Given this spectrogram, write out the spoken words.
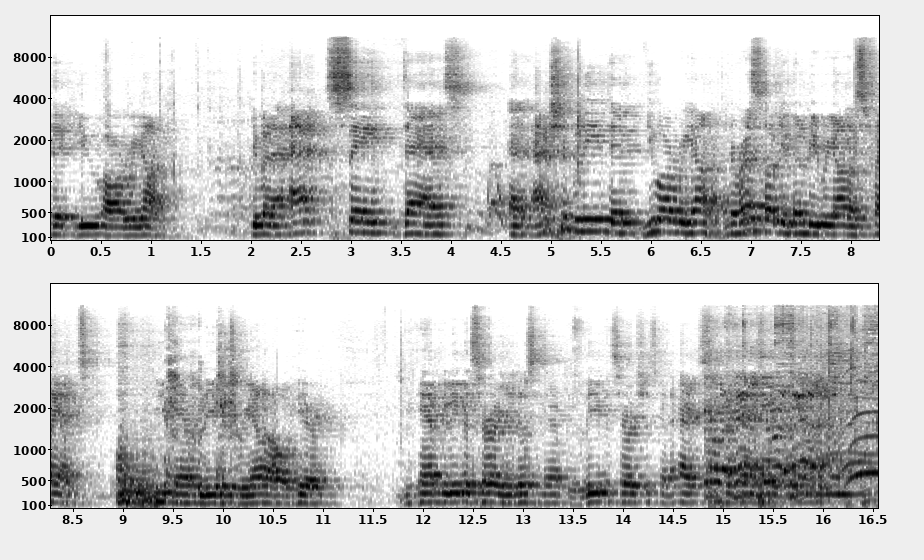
That you are Rihanna. You're going to act, sing, dance, and actually believe that you are Rihanna. And the rest of you are going to be Rihanna's fans. You can't believe it's Rihanna out here. You can't believe it's her. You just can't believe it's her. She's going to act, sing, dance.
